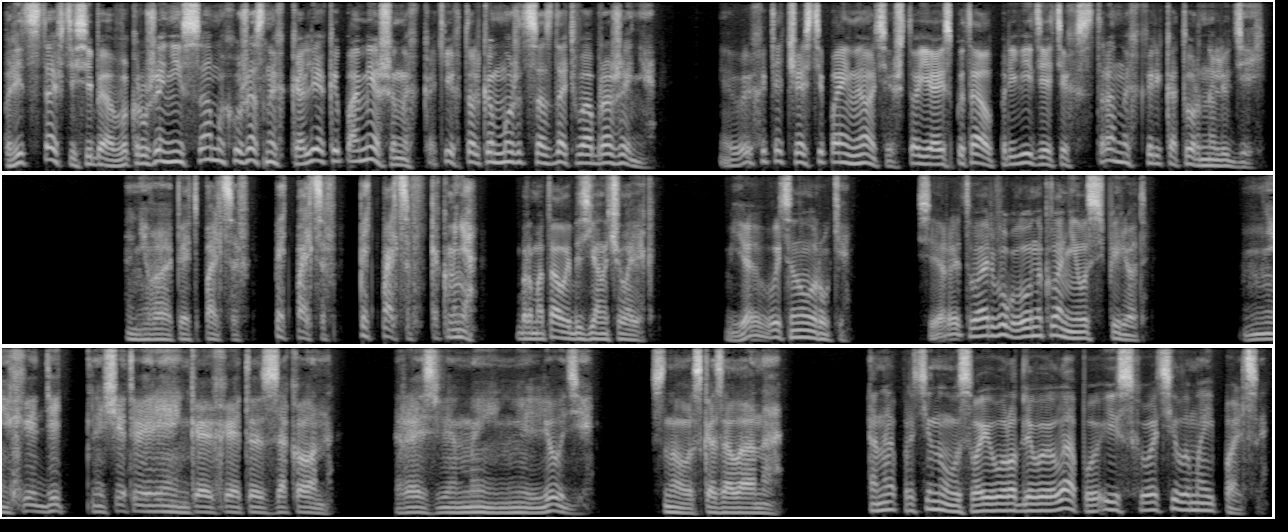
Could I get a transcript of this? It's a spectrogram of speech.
Представьте себя в окружении самых ужасных коллег и помешанных, каких только может создать воображение. И вы хоть отчасти поймете, что я испытал при виде этих странных карикатур на людей. «У него пять пальцев, пять пальцев, пять пальцев, как у меня», — бормотал обезьяна-человек. Я вытянул руки. Серая тварь в углу наклонилась вперед. «Не ходить на четвереньках — это закон. Разве мы не люди?» — снова сказала она. Она протянула свою уродливую лапу и схватила мои пальцы.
